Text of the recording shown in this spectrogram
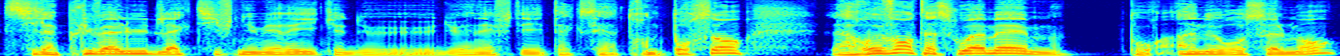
si la plus-value de l'actif numérique du, NFT est taxée à 30%, la revente à soi-même pour 1 euro seulement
